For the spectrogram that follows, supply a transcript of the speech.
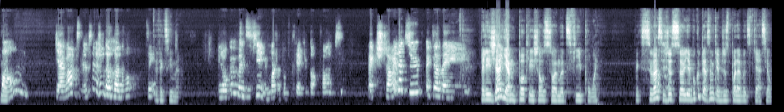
faune. Puis avant, c'est juste un genre de renard, tu sais. Effectivement. Ils l'ont comme modifié, mais moi, je la trouve très cute en aussi. Fait que je travaille là-dessus. Fait que là, ben, Ben, les gens, ils aiment pas que les choses soient modifiées, point. Fait que souvent, c'est juste ça. Il y a beaucoup de personnes qui aiment juste pas la modification.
